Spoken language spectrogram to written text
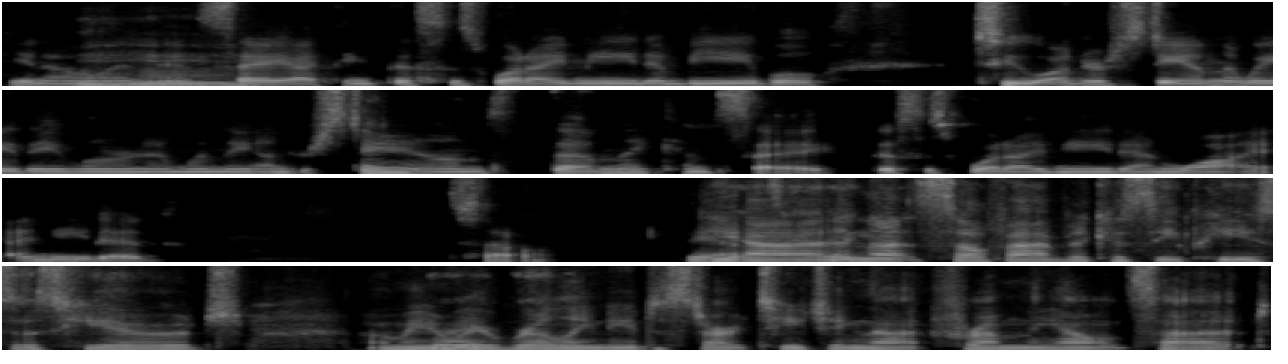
you know, mm-hmm. and, and, mm-hmm. say, I think this is what I need and be able to understand the way they learn. And when they understand, then they can say, this is what I need and why I need it. So, yeah, yeah and that self advocacy piece is huge. I mean, right. we really need to start teaching that from the outset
